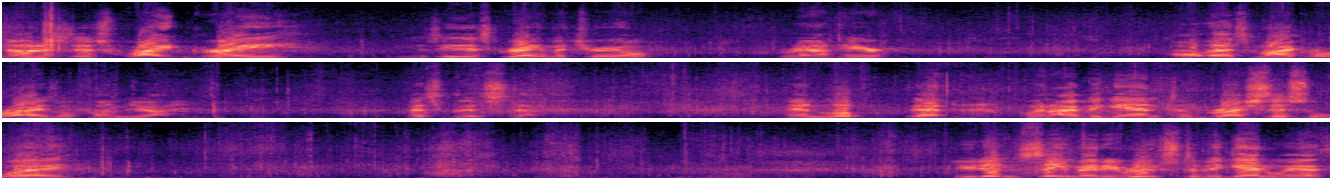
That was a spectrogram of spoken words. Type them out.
Notice this white gray, you see this gray material around here? All that's mycorrhizal fungi. That's good stuff. And look that when I began to brush this away, you didn't see many roots to begin with.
